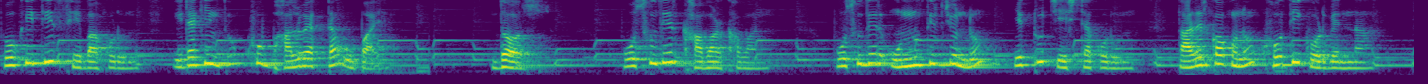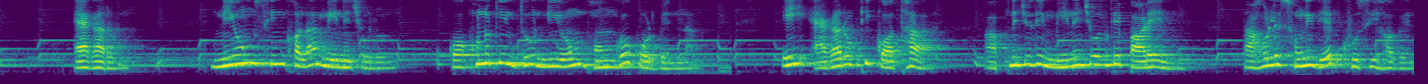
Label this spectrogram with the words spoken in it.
প্রকৃতির সেবা করুন। এটা কিন্তু খুব ভালো একটা উপায়। দশ। পশুদের খাবার খাওয়ান। পশুদের উন্নতির জন্য একটু চেষ্টা করুন। তাদের কখনো ক্ষতি করবেন না। এগারো। নিয়ম শৃঙ্খলা মেনে চলুন। কখনো কিন্তু নিয়ম ভঙ্গ করবেন না। এই এগারোটি কথা আপনি যদি মেনে চলতে পারেন, তাহলে শনিদেব খুশি হবেন।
